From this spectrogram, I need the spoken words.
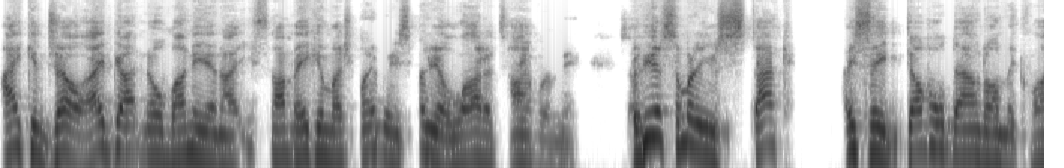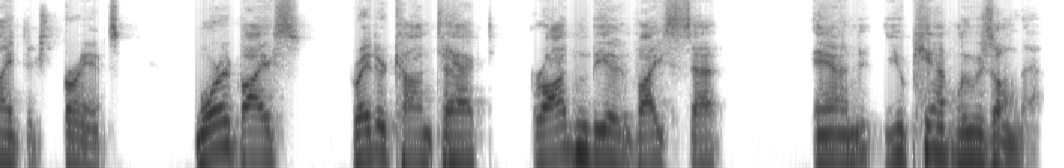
I can tell I've got no money and I, he's not making much money, but he's spending a lot of time with me. So if you have somebody who's stuck, I say double down on the client experience, more advice, greater contact, broaden the advice set, and you can't lose on that.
